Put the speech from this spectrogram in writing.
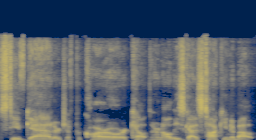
Steve Gadd or Jeff Porcaro or Keltner and all these guys talking about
